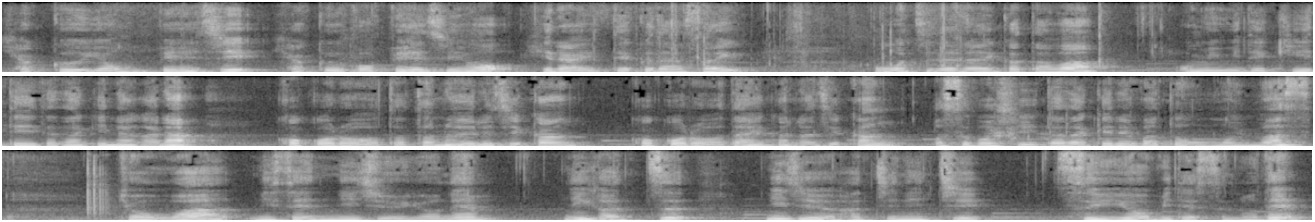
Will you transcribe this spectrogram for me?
104ページ105ページを開いてください。お持ちでない方はお耳で聞いていただきながら心を整える時間心穏やかな時間お過ごしいただければと思います。今日は2024年2月28日水曜日ですので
